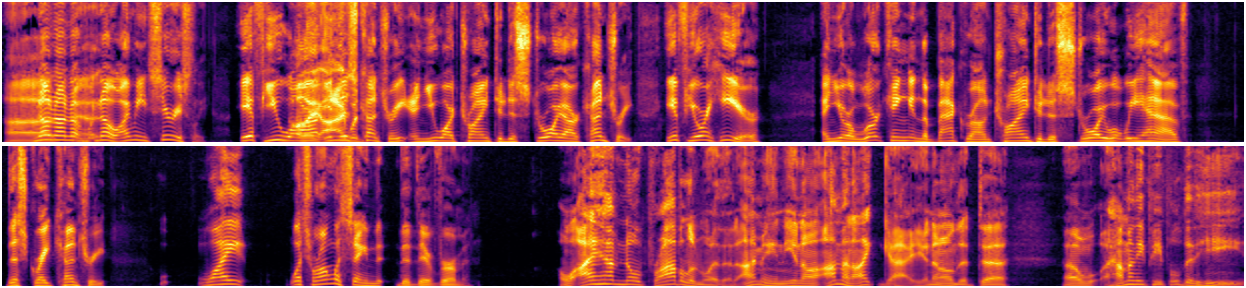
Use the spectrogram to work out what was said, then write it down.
Uh, no, no, no, uh, no. I mean seriously. If you are I- in I this would- country and you are trying to destroy our country, if you're here and you're lurking in the background trying to destroy what we have, this great country, why? What's wrong with saying that, that they're vermin? Oh, I have no problem with it. I mean, you know, I'm an Ike guy. You know that. Uh, uh, how many people did he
